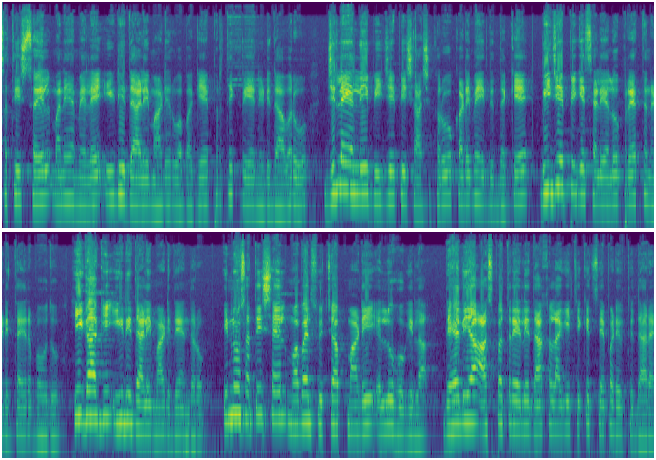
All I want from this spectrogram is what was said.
ಸತೀಶ್ ಸೈಲ್ ಮನೆಯ ಮೇಲೆ ಇಡಿ ದಾಳಿ ಮಾಡಿರುವ ಬಗ್ಗೆ ಪ್ರತಿಕ್ರಿಯೆ ನೀಡಿದ ಅವರು, ಜಿಲ್ಲೆಯಲ್ಲಿ ಬಿಜೆಪಿ ಶಾಸಕರು ಕಡಿಮೆ ಇದ್ದಿದ್ದಕ್ಕೆ ಬಿಜೆಪಿಗೆ ಸೆಳೆಯಲು ಪ್ರಯತ್ನ ನಡೀತಾ ಇರಬಹುದು. ಹೀಗಾಗಿ ಇಡಿ ದಾಳಿ ಮಾಡಿದೆ ಎಂದರು. ಇನ್ನು Satish Sail mobile switch off ಮಾಡಿ ಎಲ್ಲೂ ಹೋಗಿಲ್ಲ. ದೆಹಲಿಯ ಆಸ್ಪತ್ರೆಯಲ್ಲಿ ದಾಖಲಾಗಿ ಚಿಕಿತ್ಸೆ ಪಡೆಯುತ್ತಿದ್ದಾರೆ.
